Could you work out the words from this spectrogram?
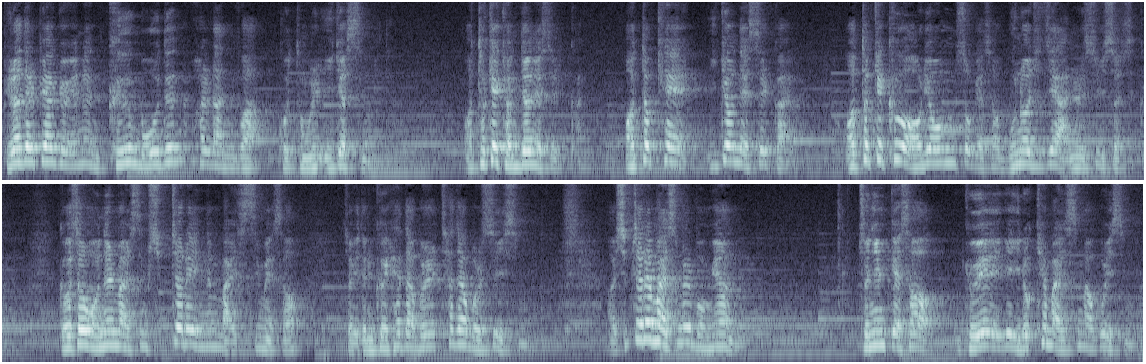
빌라델피아 교회는 그 모든 환란과 고통을 이겼습니다. 어떻게 견뎌냈을까요? 어떻게 이겨냈을까요? 어떻게 그 어려움 속에서 무너지지 않을 수 있었을까요? 그것을 오늘 말씀 10절에 있는 말씀에서 저희들은 그 해답을 찾아볼 수 있습니다. 10절의 말씀을 보면 주님께서 교회에게 이렇게 말씀하고 있습니다.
